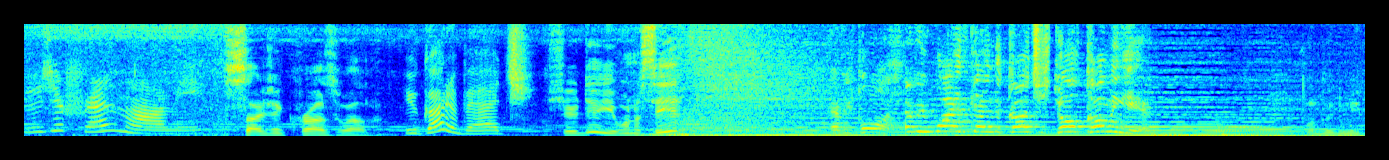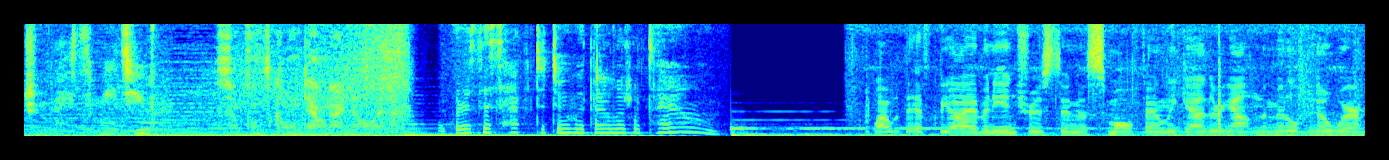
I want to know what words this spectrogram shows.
Who's your friend, Mommy? Sergeant Croswell. You got a badge. Sure do. You want to see it? Every boss, every wise guy in the country, they're all coming here. Well, good to meet you. Nice to meet you. Something's going down, I know it. What does this have to do with our little town? Why would the FBI have any interest in a small family gathering out in the middle of nowhere?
